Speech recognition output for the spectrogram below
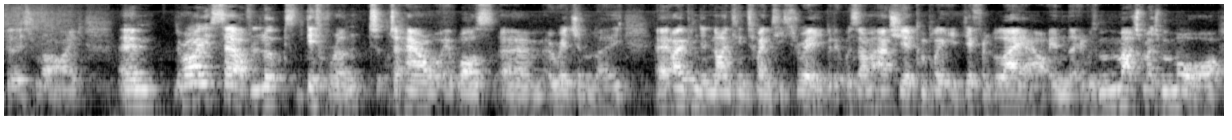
for this ride. Um, the ride itself looks different to how it was um, originally. It opened in 1923, but it was um, actually a completely different layout in that it was much, much more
